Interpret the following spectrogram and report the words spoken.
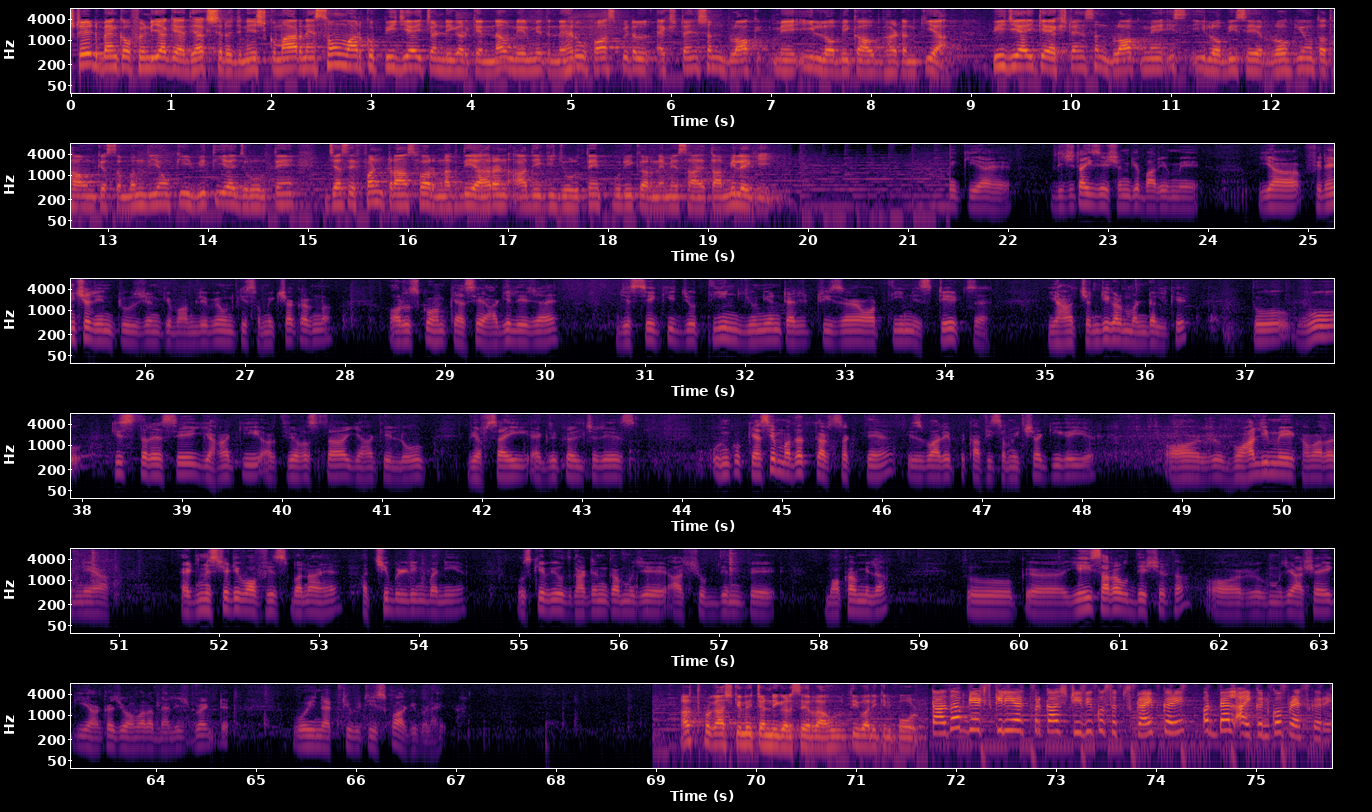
State bank of India के अध्यक्ष रजनीश कुमार ने सोमवार को पीजीआई चंडीगढ़ के नवनिर्मित नेहरू हॉस्पिटल एक्सटेंशन ब्लॉक में ई लॉबी का उद्घाटन किया। पीजीआई के एक्सटेंशन ब्लॉक में इस ई लॉबी से रोगियों तथा उनके संबंधियों की वित्तीय जरूरतें, जैसे फंड ट्रांसफ़र, नकदी आहरण आदि की जरूरतें पूरी करने में सहायता मिलेगी। किया है डिजिटाइजेशन के बारे में या फिनेंशियल इंक्लूजन के मामले में उनकी समीक्षा करना और उसको हम कैसे आगे ले जाएँ, जिससे कि जो तीन यूनियन टेरिटरीज़ हैं और तीन स्टेट्स हैं, यहाँ चंडीगढ़ मंडल के तो वो किस तरह से यहाँ की अर्थव्यवस्था, यहाँ के लोग, व्यवसायी, एग्रीकल्चरिस्ट, उनको कैसे मदद कर सकते हैं, इस बारे पे काफ़ी समीक्षा की गई है। और मोहाली में एक हमारा नया एडमिनिस्ट्रेटिव ऑफ़िस बना है, अच्छी बिल्डिंग बनी है, उसके भी उद्घाटन का मुझे आज शुभ दिन पे मौका मिला। तो यही सारा उद्देश्य था और मुझे आशा है कि यहाँ का जो हमारा मैनेजमेंट है वो इन एक्टिविटीज़ को आगे बढ़ाएगा। अर्थ प्रकाश के लिए चंडीगढ़ से राहुल तिवारी की रिपोर्ट। ताज़ा अपडेट्स के लिए अर्थ प्रकाश टीवी को सब्सक्राइब करें और बेल आइकन को प्रेस करें।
